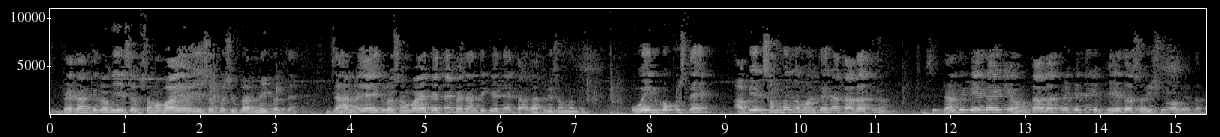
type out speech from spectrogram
वेदांति लोग ये सब समवाय, ये सबको स्वीकार नहीं करते हैं। जहाँ नया एक लोग समवाय कहते हैं, वेदांति कहते हैं, तादात्म्य संबंध। वो इनको पूछते हैं आप एक संबंध मानते हैं ना, तादात्म्य। सिद्धांत कहता है कि हम तादात्म्य कहते हैं कि भेद, सहिष्णु, अभेद।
